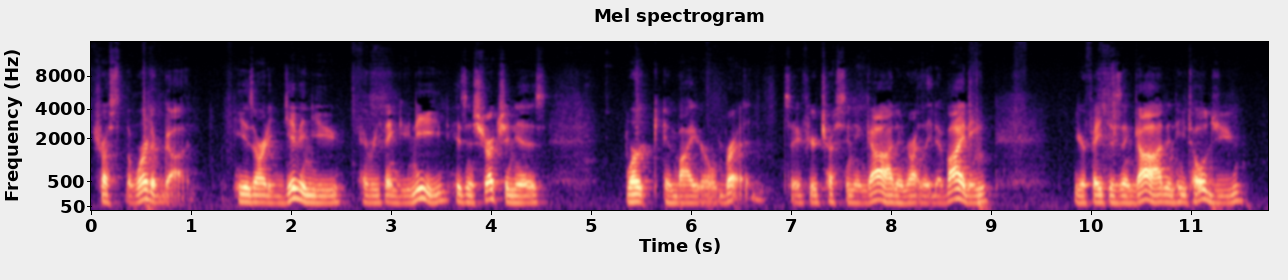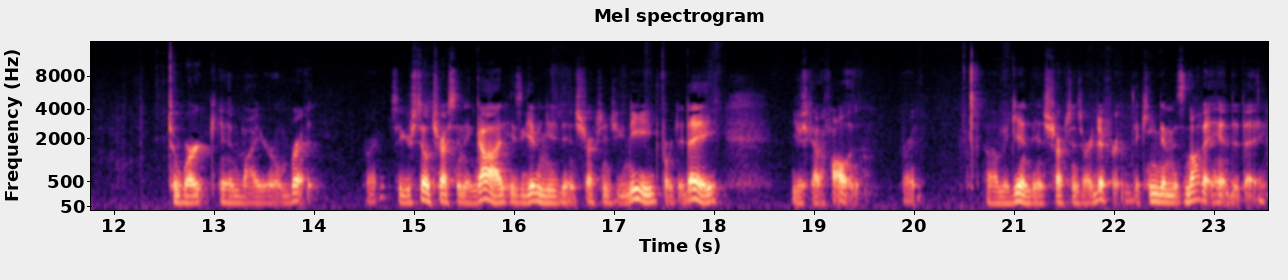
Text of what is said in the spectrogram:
trust the Word of God. He has already given you everything you need. His instruction is work and buy your own bread. So if you're trusting in God and rightly dividing, your faith is in God, and He told you to work and buy your own bread. Right? So you're still trusting in God. He's given you the instructions you need for today. You just got to follow them. Right? Um, again, the instructions are different. The kingdom is not at hand today.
